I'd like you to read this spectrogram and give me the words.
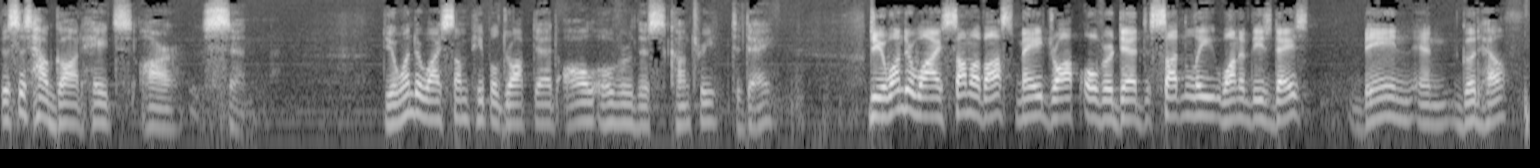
This is how God hates our sin. Do you wonder why some people drop dead all over this country today? Do you wonder why some of us may drop over dead suddenly one of these days, being in good health?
